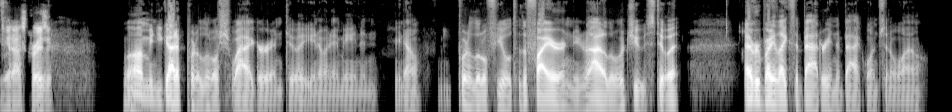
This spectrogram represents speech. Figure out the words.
Yeah, that's crazy. Well, I mean, you got to put a little swagger into it. You know what I mean? And you know, put a little fuel to the fire, and you know, add a little juice to it. Everybody likes a battery in the back once in a while.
